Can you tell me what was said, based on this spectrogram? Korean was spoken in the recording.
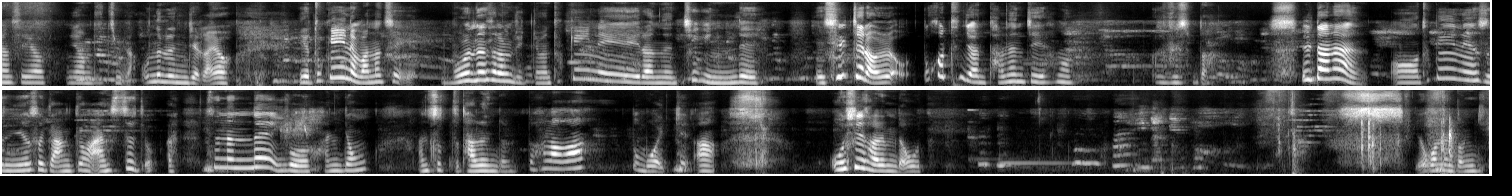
안녕하세요. 안녕하십니다. 오늘은 제가요. 이게 토끼인의 만화책 모르는 사람도 있지만 토끼인이라는 책이 있는데 실제로 얼- 똑같은지 다른지 한번 보겠습니다. 일단은 어, 토끼인에서 이 녀석이 안경 안 쓰죠. 아, 쓰는데 이거 안경 안 썼죠. 다른 점. 또 하나가 또 뭐 있지? 아 옷이 다릅니다. 옷. 요거는 넘기.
